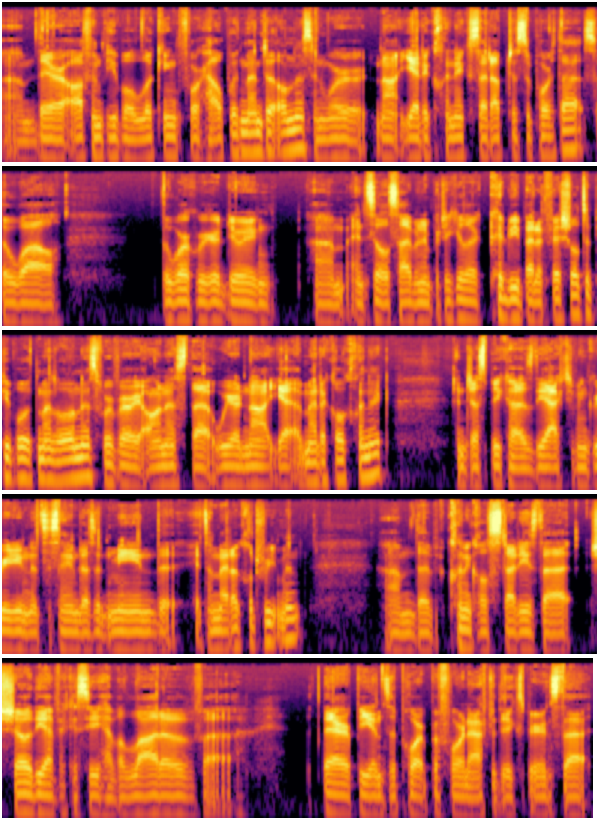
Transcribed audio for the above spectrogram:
um, there are often people looking for help with mental illness, and we're not yet a clinic set up to support that. So while the work we are doing um, and psilocybin in particular could be beneficial to people with mental illness. We're very honest that we are not yet a medical clinic, and just because the active ingredient is the same doesn't mean that it's a medical treatment. Um, the clinical studies that show the efficacy have a lot of uh, therapy and support before and after the experience that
